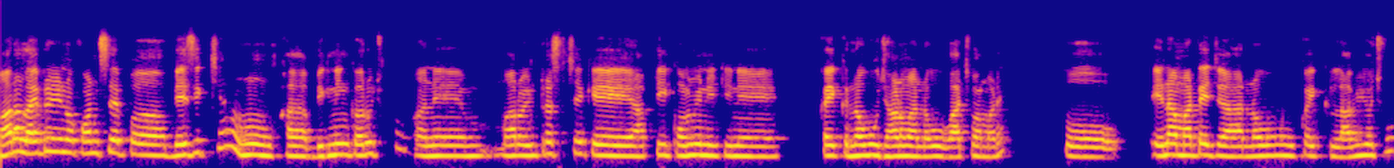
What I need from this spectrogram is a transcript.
મારા લાઇબ્રેરીનો કોન્સેપ્ટ બેઝિક છે. હું બિગનિંગ કરું છું અને મારો ઇન્ટરેસ્ટ છે કે આપણી કોમ્યુનિટીને કંઈક નવું જાણવા, નવું વાંચવા મળે. તો એના માટે જ આ નવું કંઈક લાવ્યો છું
